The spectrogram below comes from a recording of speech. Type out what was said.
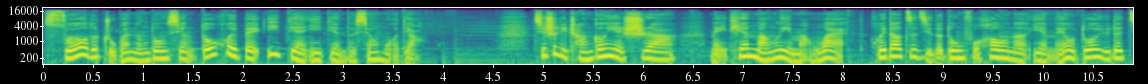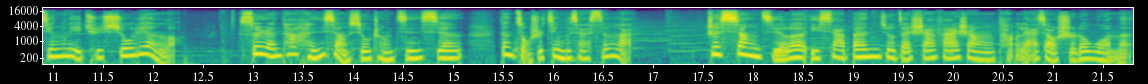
所有的主观能动性都会被一点一点的消磨掉。其实李长庚也是啊，每天忙里忙外。回到自己的洞府后呢，也没有多余的精力去修炼了。虽然他很想修成金仙，但总是静不下心来。这像极了一下班就在沙发上躺俩小时的我们。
